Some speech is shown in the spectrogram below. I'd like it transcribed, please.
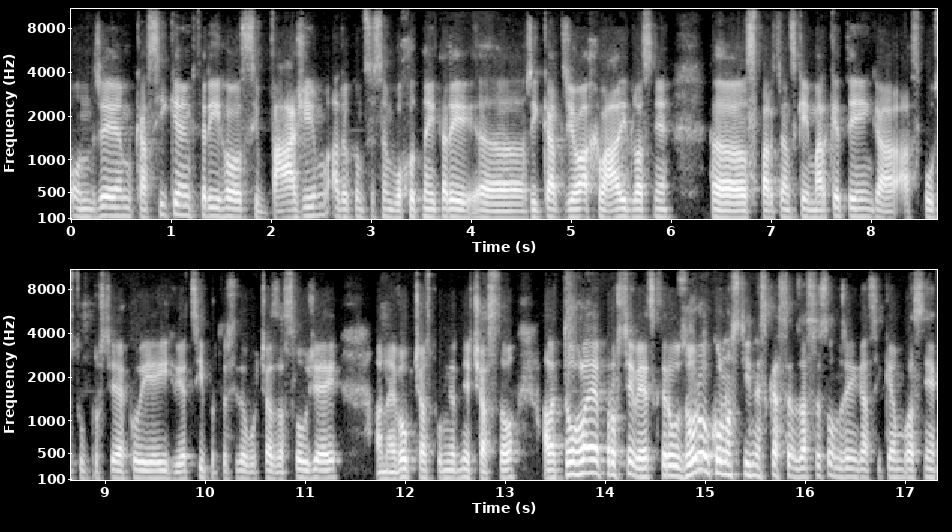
Ondřejem Kasíkem, kterýho si vážím a dokonce jsem ochotný tady uh, říkat že jo, a chválit vlastně spartanský marketing a, a spoustu prostě jako jejich věcí, protože si to občas zasloužejí a ne občas poměrně často. Ale tohle je prostě věc, kterou z hodou okolností dneska jsem zase s Ondřejem Kasíkem vlastně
